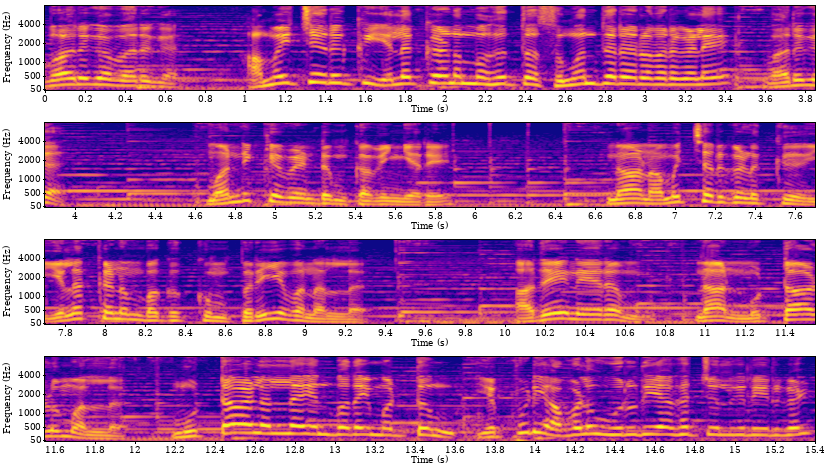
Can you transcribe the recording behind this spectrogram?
வருக வருக. அமைச்சருக்கு இலக்கணம் வகுத்த சுமந்திரர் அவர்களே வருக. மன்னிக்க வேண்டும் கவிஞரே. நான் அமைச்சர்களுக்கு இலக்கணம் வகுக்கும் பெரியவன் அல்ல. அதே நேரம் நான் முட்டாளும் அல்ல. முட்டாள் அல்ல என்பதை மட்டும் எப்படி அவ்வளவு உறுதியாக சொல்கிறீர்கள்?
